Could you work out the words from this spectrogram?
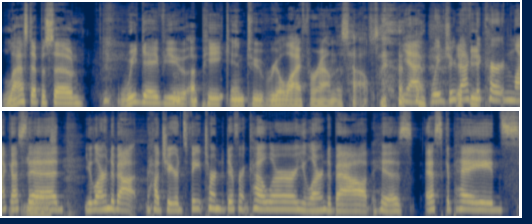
Last episode, we gave you a peek into real life around this house. yeah, we drew back you, the curtain, like I said. Yes. You learned about how Jared's feet turned a different color. You learned about his escapades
